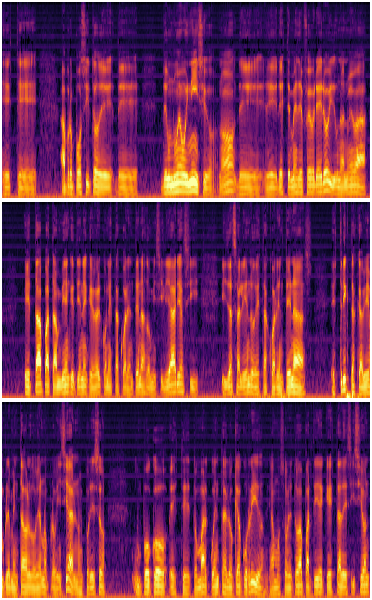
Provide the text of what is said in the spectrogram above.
este, a propósito de, de, un nuevo inicio ¿no? de, este mes de febrero y de una nueva etapa también que tiene que ver con estas cuarentenas domiciliarias y, y ya saliendo de estas cuarentenas estrictas que había implementado el gobierno provincial, ¿no? Y por eso un poco este, tomar cuenta de lo que ha ocurrido, digamos, sobre todo a partir de que esta decisión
